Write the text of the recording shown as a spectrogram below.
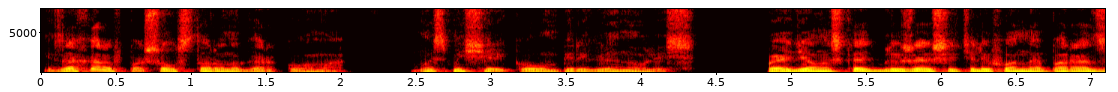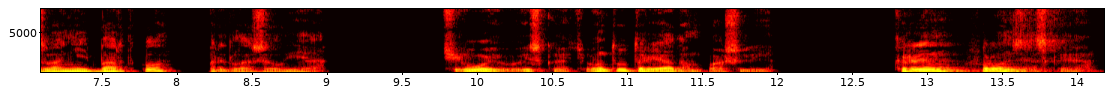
и Захаров пошел в сторону горкома. Мы с Мещеряковым переглянулись. «Пойдем искать ближайший телефонный аппарат, звонить Бортко?» — предложил я. «Чего его искать? Он тут рядом, пошли». Крым, Фрунзенская.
